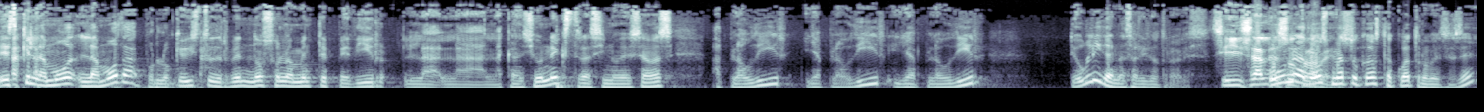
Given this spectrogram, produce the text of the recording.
es que la, moda, la, moda, por lo que he visto de repente, no solamente pedir la, la, la canción extra, sino deseabas aplaudir y aplaudir y aplaudir te obligan a salir otra vez. Sí, sales Una, otra dos, vez. me ha tocado hasta cuatro veces, ¿eh?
